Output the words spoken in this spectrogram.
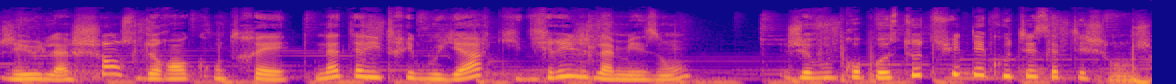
j'ai eu la chance de rencontrer Nathalie Tribouillard qui dirige la maison. Je vous propose tout de suite d'écouter cet échange.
